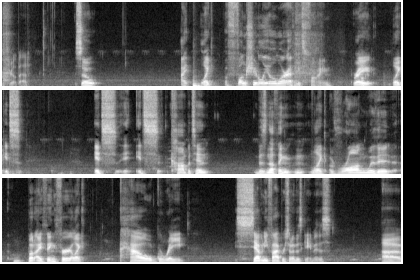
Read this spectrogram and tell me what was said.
it's real bad. So, I like functionally, Omar. I think it's fine, right? Okay. Like it's, it's it's competent. There's nothing mm, like wrong with it, but I think for like how great seventy five percent of this game is, uh,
